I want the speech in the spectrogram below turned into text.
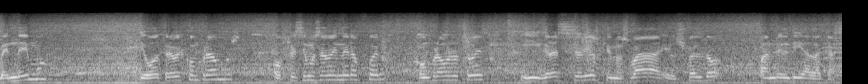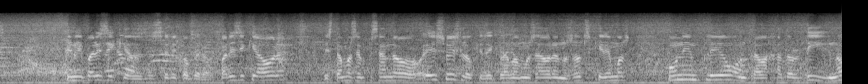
vendemos y otra vez compramos, ofrecemos a vender afuera, compramos otra vez y gracias a Dios que nos va el sueldo pan del día a la casa. Y me parece que se recuperó. Parece que ahora estamos empezando, eso es lo que reclamamos ahora. Nosotros queremos un empleo, un trabajador digno,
